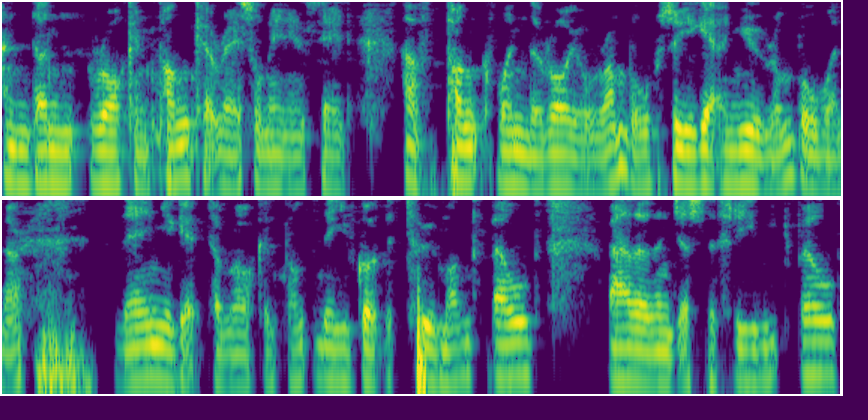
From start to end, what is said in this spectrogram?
and done Rock and Punk at WrestleMania instead, have Punk win the Royal Rumble, so you get a new Rumble winner, then you get to Rock and Punk, then you've got the two month build rather than just the three week build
